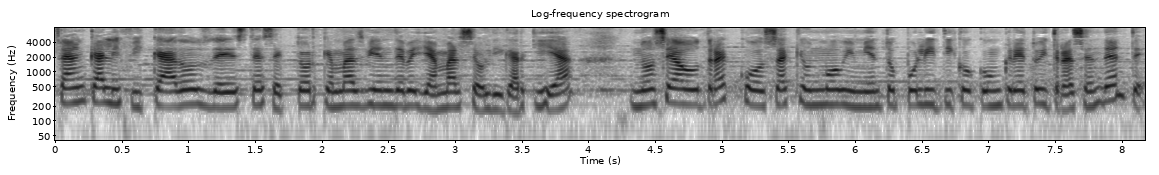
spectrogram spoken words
tan calificados de este sector que más bien debe llamarse oligarquía no sea otra cosa que un movimiento político concreto y trascendente.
